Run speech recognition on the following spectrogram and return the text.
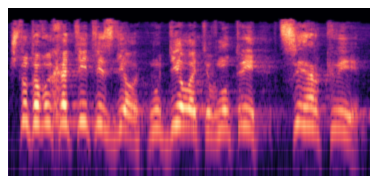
Что-то вы хотите сделать, ну делайте внутри церкви.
